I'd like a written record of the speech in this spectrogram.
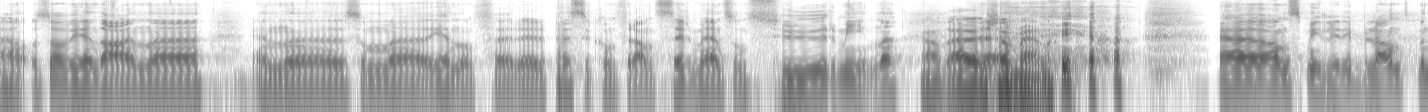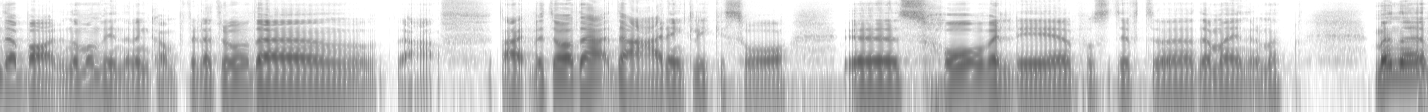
ja. Og så har vi da en, en som gjennomfører pressekonferanser med en sånn sur mine. Ja, det er jo sjarmerende. Eh, han smiler iblant, men det er bare når man vinner en kamp, vil jeg tro. Det, ja, nei, vet du hva? Det, det er egentlig ikke så, eh, så veldig positivt. eh, det må jeg innrømme. Men eh,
